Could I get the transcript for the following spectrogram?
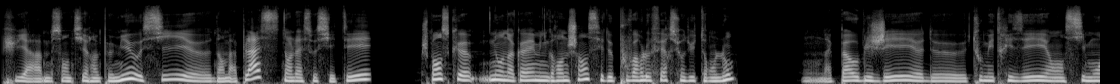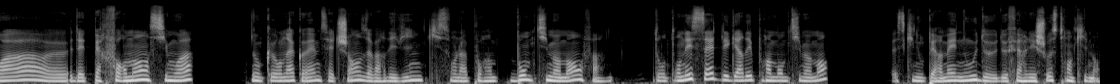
puis à me sentir un peu mieux aussi euh, dans ma place, dans la société. Je pense que nous, on a quand même une grande chance, c'est de pouvoir le faire sur du temps long. On n'est pas obligé euh, de tout maîtriser en six mois, euh, d'être performant en six mois. Donc on a quand même cette chance d'avoir des vignes qui sont là pour un bon petit moment, enfin, dont on essaie de les garder pour un bon petit moment, ce qui nous permet, nous, de, faire les choses tranquillement.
